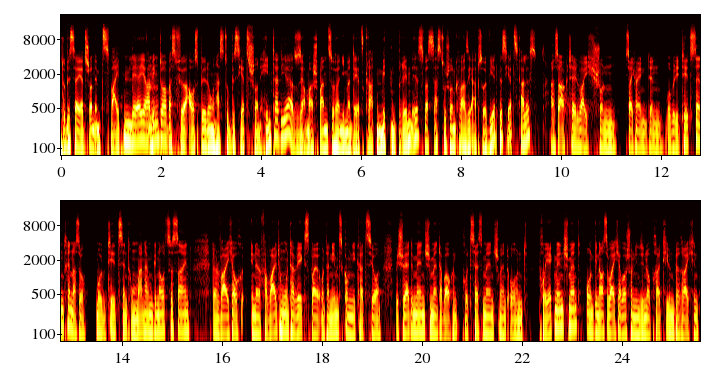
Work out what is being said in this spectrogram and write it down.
Du bist ja jetzt schon im zweiten Lehrjahr, mhm. Viktor. Was für Ausbildungen hast du bis jetzt schon hinter dir? Also ist ja auch mal spannend zu hören, jemand, der jetzt gerade mittendrin ist. Was hast du schon quasi absolviert bis jetzt alles? Also aktuell war ich schon, sag ich mal, in den Mobilitätszentren, also Mobilitätszentrum Mannheim genau zu sein. Dann war ich auch in der Verwaltung unterwegs bei Unternehmenskommunikation, Beschwerdemanagement, aber auch in Prozessmanagement und Projektmanagement. Und genauso war ich aber schon in den operativen Bereichen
